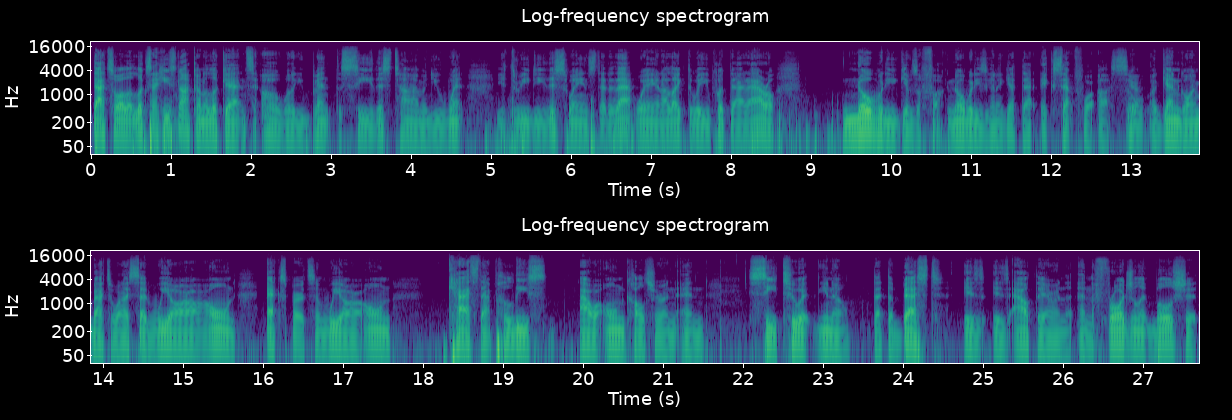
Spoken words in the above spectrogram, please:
that's all it looks at. He's not going to look at and say, "Oh, well, you bent the C this time and you went your 3D this way instead of that way, and I like the way you put that arrow." Nobody gives a fuck. Nobody's going to get that except for us. So Yeah. again, going back to what I said, we are our own experts and we are our own cats that police our own culture and and see to it, you know, that the best is is out there and the and the fraudulent bullshit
